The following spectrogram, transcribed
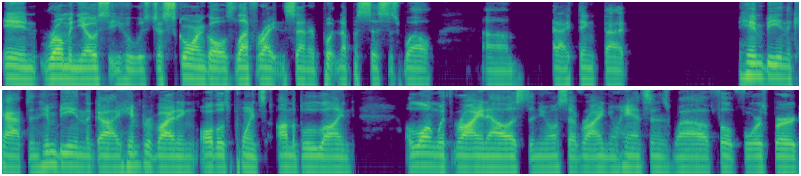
in Roman Josi, who was just scoring goals left, right, and center, putting up assists as well. Um, and I think that him being the captain, him being the guy, him providing all those points on the blue line, along with Ryan Ellis, then you also have Ryan Johansen as well. Filip Forsberg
